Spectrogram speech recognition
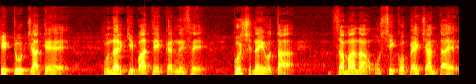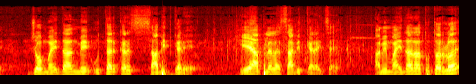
ही टूट जाते हैं. हुनर की बातें करने से कुछ नहीं होता. जमाना उसी को पहचानता है जो मैदान में उतर कर साबित करे. हे आपल्याला साबित करायचं आहे. आम्ही मैदानात उतरलोय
